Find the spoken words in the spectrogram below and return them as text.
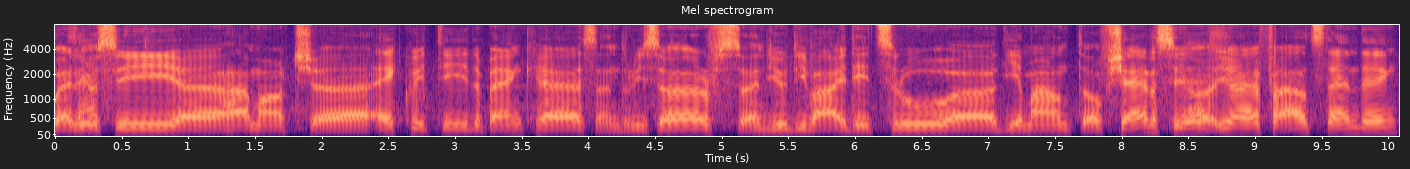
where you see uh, how much uh, equity the bank has and reserves, and you divide it through uh, the amount of shares you, you have outstanding.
